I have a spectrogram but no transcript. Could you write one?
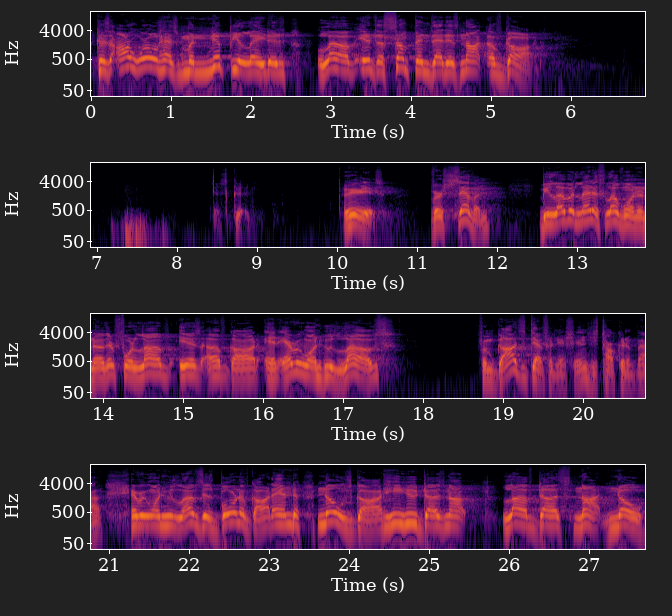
Because our world has manipulated love into something that is not of God. That's good. Here it is. Verse 7 Beloved, let us love one another, for love is of God, and everyone who loves from God's definition, he's talking about everyone who loves is born of God and knows God. He who does not love does not know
